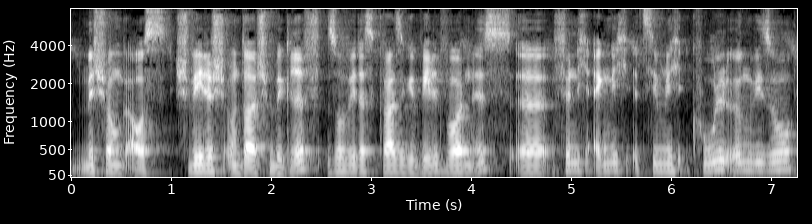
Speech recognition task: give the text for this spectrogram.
Mischung aus Schwedisch und deutschem Begriff, so wie das quasi gewählt worden ist. Äh, Finde ich eigentlich ziemlich cool irgendwie so.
